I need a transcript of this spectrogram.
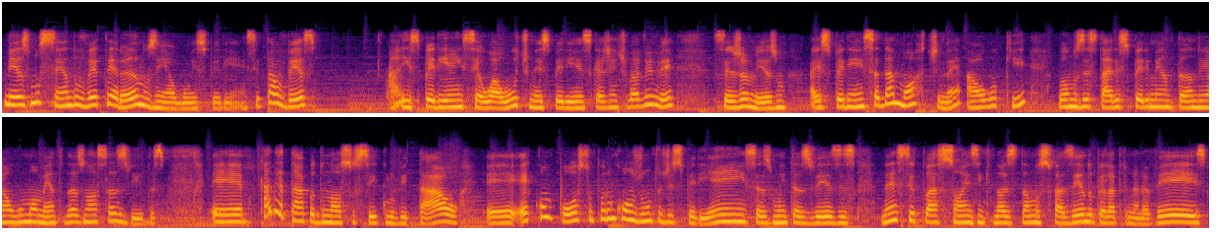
mesmo sendo veteranos em alguma experiência. E talvez a experiência ou a última experiência que a gente vai viver seja mesmo a experiência da morte, né? Algo que vamos estar experimentando em algum momento das nossas vidas. É, cada etapa do nosso ciclo vital é, é, composto por um conjunto de experiências, muitas vezes, né, situações em que nós estamos fazendo pela primeira vez,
